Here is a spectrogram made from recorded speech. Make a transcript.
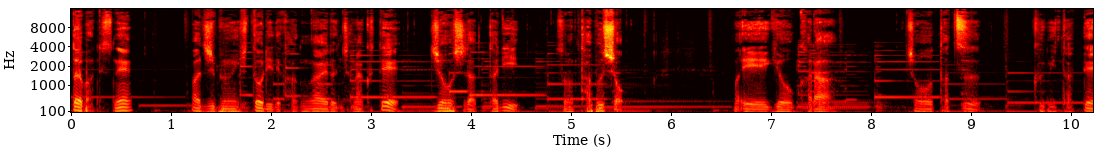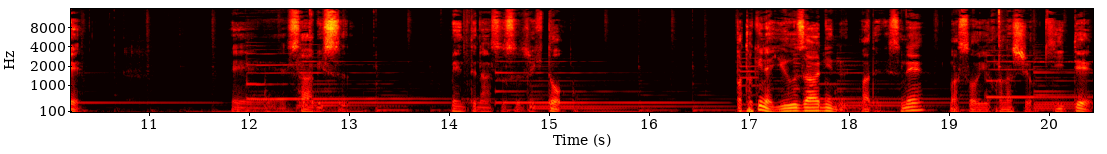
例えばですね、まあ、自分一人で考えるんじゃなくて上司だったりその他部署、まあ、営業から調達組み立て、えー、サービスメンテナンスする人、まあ、時にはユーザーにまでですね、まあ、そういう話を聞いて、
